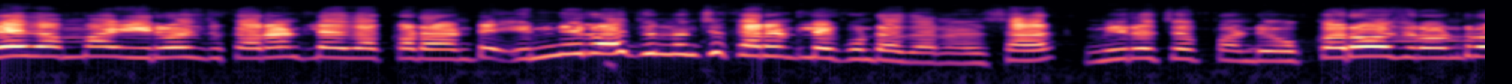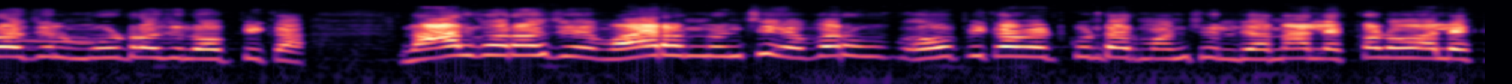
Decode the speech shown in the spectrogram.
లేదమ్మా ఈరోజు కరెంట్ లేదు అక్కడ. అంటే ఎన్ని రోజుల నుంచి కరెంట్ లేకుండా అన్నారు సార్. మీరే చెప్పండి ఒక్క రోజు రెండు రోజులు మూడు రోజులు ఓపిక. నాలుగో రోజు వారం నుంచి ఎవరు ఓపిక పెట్టుకుంటారు మనుషులు జనాలు ఎక్కడ వాళ్ళే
